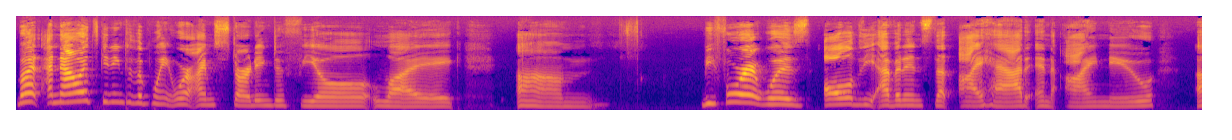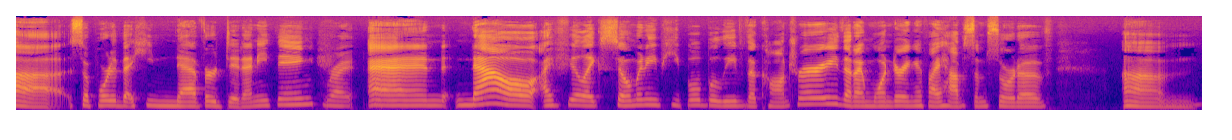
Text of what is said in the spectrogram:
But and now it's getting to the point where I'm starting to feel like um before it was all of the evidence that I had and I knew uh supported that he never did anything Right. and now I feel like so many people believe the contrary that I'm wondering if I have some sort of um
